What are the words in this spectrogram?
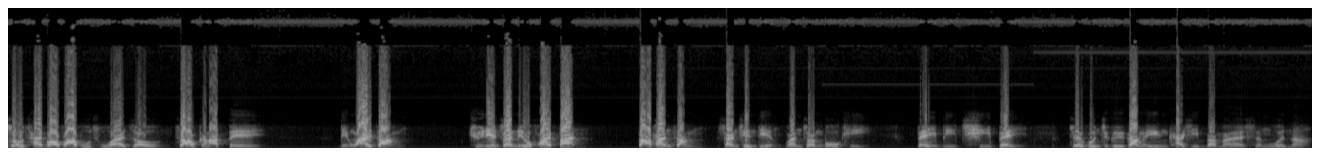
时候财报发布出来之后，照跟他背。另外一档，去年赚六块半，大盘涨三千点，完全无去，比比七倍。最近这个月刚已经开始慢慢在升温啊，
